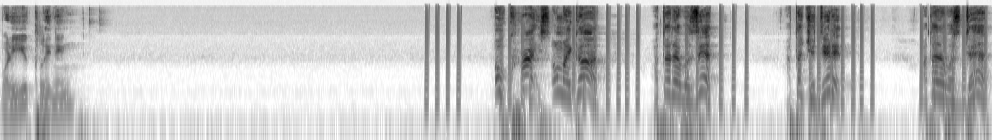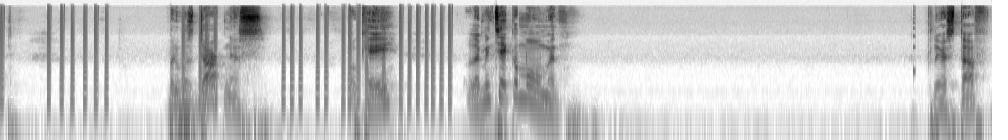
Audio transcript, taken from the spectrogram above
What are you cleaning? Oh Christ! Oh my god! I thought that was it! I thought you did it! I thought it was dead! But it was darkness. Okay. Let me take a moment. Clear stuff.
